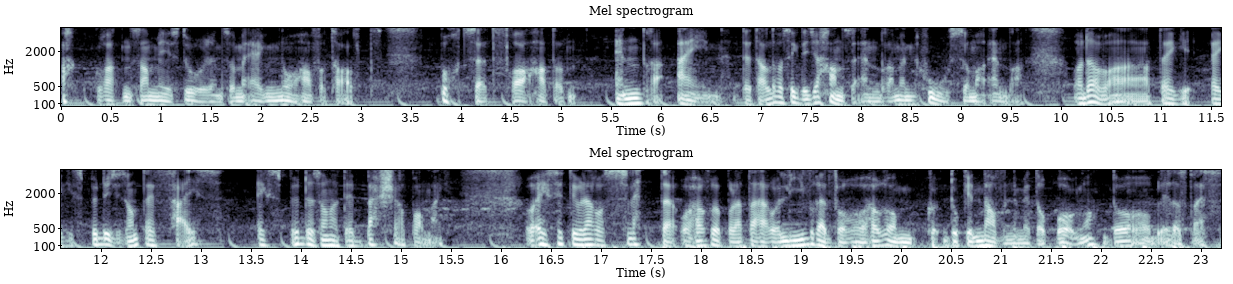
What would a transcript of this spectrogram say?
akkurat den samme historien som jeg nå har fortalt. Bortsett fra at han endra én detalj. Det var sikkert ikke han som endra, men hun som har endra. Og det var at jeg, jeg spydde ikke sånn at jeg feis. Jeg spydde sånn at jeg bæsja på meg. Og jeg sitter jo der og svetter og hører på dette her og er livredd for å høre om dukker navnet mitt opp òg nå. Da blir det stress.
